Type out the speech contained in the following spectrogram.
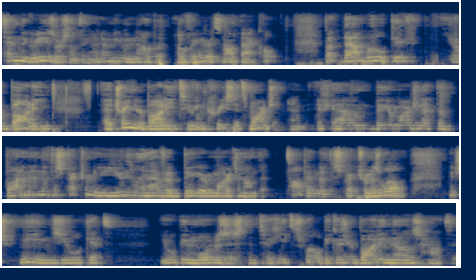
10 degrees or something. I don't even know, but over here it's not that cold. But that will give your body, uh, train your body to increase its margin. And if you have a bigger margin at the bottom end of the spectrum, you usually have a bigger margin on the top end of the spectrum as well, which means you will get you will be more resistant to heat as well because your body knows how to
